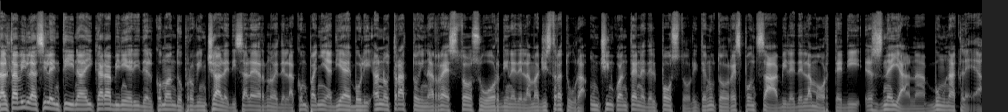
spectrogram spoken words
Altavilla Silentina i carabinieri del comando provinciale di Salerno e della compagnia di Eboli hanno tratto in arresto, su ordine della magistratura, un cinquantenne del posto ritenuto responsabile della morte di Snejana Bunaclea.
